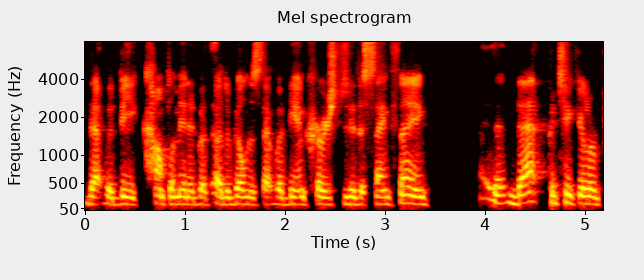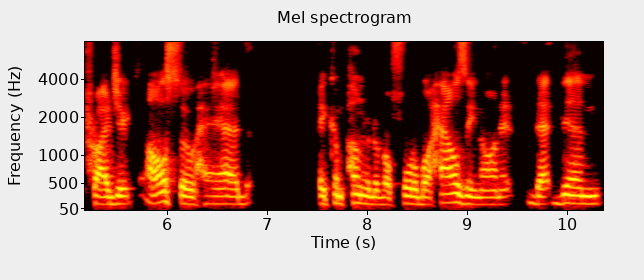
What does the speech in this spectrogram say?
that would be complemented with other buildings that would be encouraged to do the same thing. That particular project also had a component of affordable housing on it that then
